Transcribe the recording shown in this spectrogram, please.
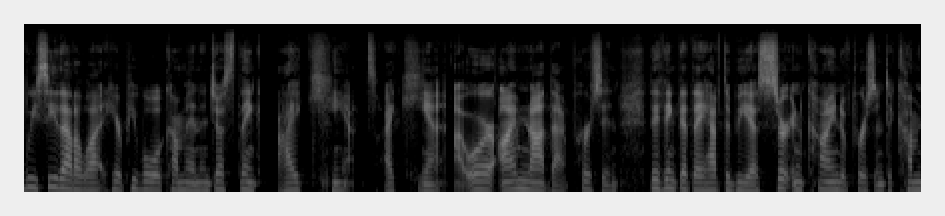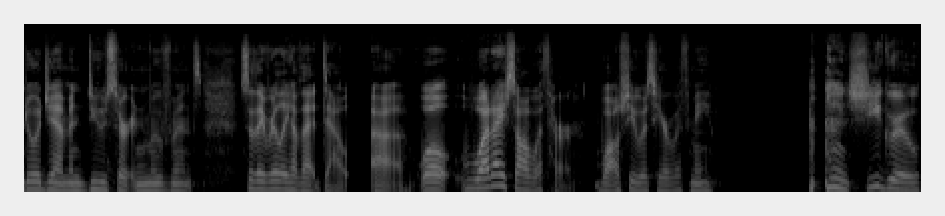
we see that a lot here. People will come in and just think i can't i can't or i'm not that person. They think that they have to be a certain kind of person to come to a gym and do certain movements. So they really have that doubt. Uh, well what i saw with her while she was here with me she grew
